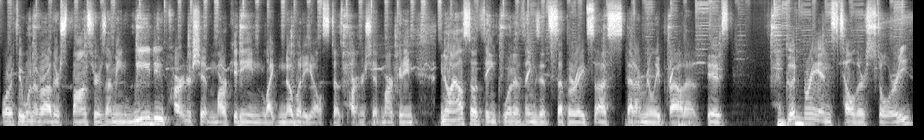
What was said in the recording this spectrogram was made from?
or through one of our other sponsors. I mean, we do partnership marketing like nobody else does partnership marketing. You know, I also think one of the things that separates us that I'm really proud of is good brands tell their story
